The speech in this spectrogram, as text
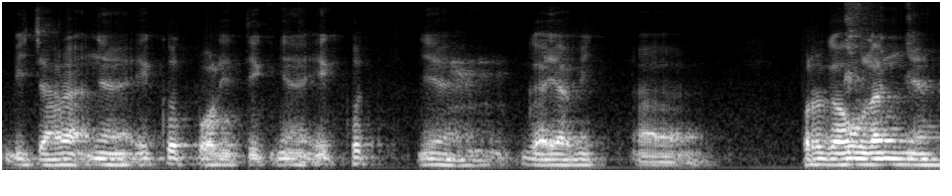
bicaranya, ikut politiknya, ikut ya gaya uh, pergaulannya.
